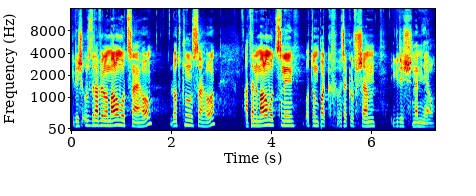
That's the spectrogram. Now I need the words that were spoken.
Když uzdravil malomocného, dotknul se ho a ten malomocný o tom pak řekl všem, i když neměl.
